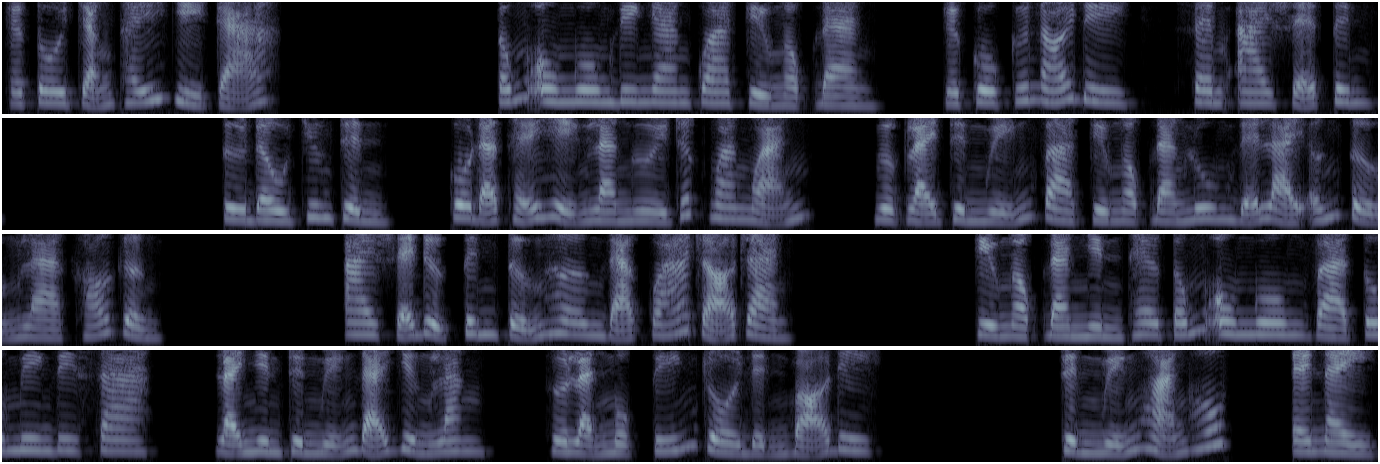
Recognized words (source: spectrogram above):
kẻ tôi chẳng thấy gì cả. Tống ôn ngôn đi ngang qua Kiều Ngọc Đàn, kệ cô cứ nói đi, xem ai sẽ tin. Từ đầu chương trình, cô đã thể hiện là người rất ngoan ngoãn, ngược lại Trình Nguyễn và Kiều Ngọc Đàn luôn để lại ấn tượng là khó gần. Ai sẽ được tin tưởng hơn đã quá rõ ràng. Kiều Ngọc Đàn nhìn theo Tống Ôn Ngôn và Tô Miên đi xa, lại nhìn Trình Nguyễn đã dừng lăng, hừ lạnh một tiếng rồi định bỏ đi. Trình Nguyễn hoảng hốt, Ê này,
